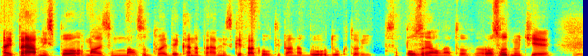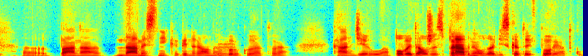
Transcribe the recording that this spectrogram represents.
aj právny spor, mal som, mal som tu aj dekana právnickej fakulty, pána Burdu, ktorý sa pozrel na to rozhodnutie mm. pána námestníka generálneho mm. prokurátora Kanderu a povedal, že z právneho hľadiska to je v poriadku.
